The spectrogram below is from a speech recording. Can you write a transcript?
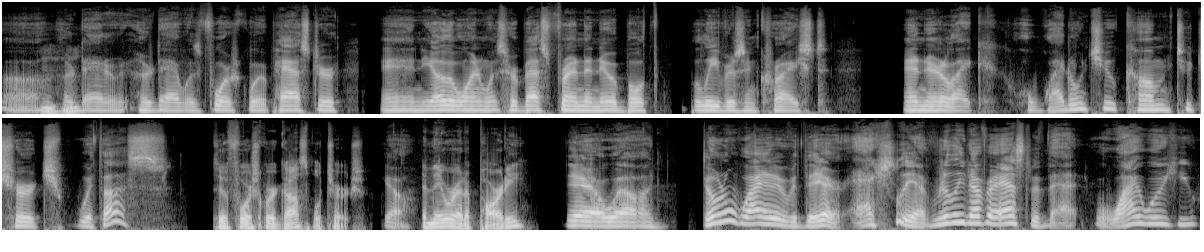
Uh, Her Mhm. dad, her dad was Foursquare pastor, and the other one was her best friend, and they were both believers in Christ. And they're like, well, why don't you come to church with us? To Foursquare Gospel Church. Yeah. And they were at a party? Yeah, well, I don't know why they were there. Actually, I really never asked them that. Why were you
